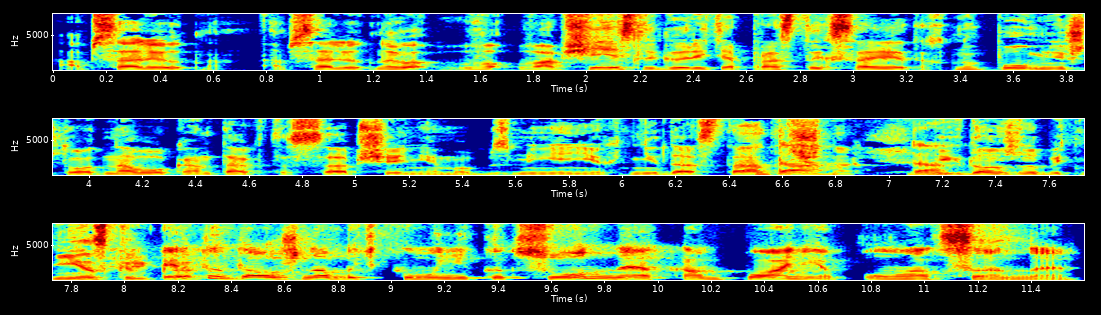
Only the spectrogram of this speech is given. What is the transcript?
Абсолютно, абсолютно. Ну, вообще, если говорить о простых советах, ну помни, что одного контакта с сообщением об изменениях недостаточно, да, да. их должно быть несколько. Это должна быть коммуникационная кампания полноценная.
